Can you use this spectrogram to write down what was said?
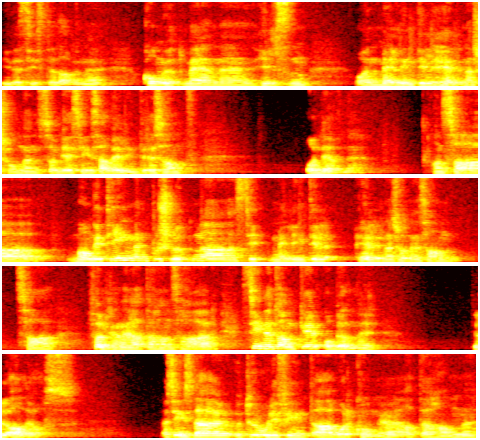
i de siste dagene kom ut med en eh, hilsen og en melding til hele nasjonen som jeg syns er veldig interessant å nevne. Han sa mange ting, men på slutten av sitt melding til hele nasjonen han sa følgende at han har sine tanker og bønner til alle oss. Jeg syns det er utrolig fint av vår konge at han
